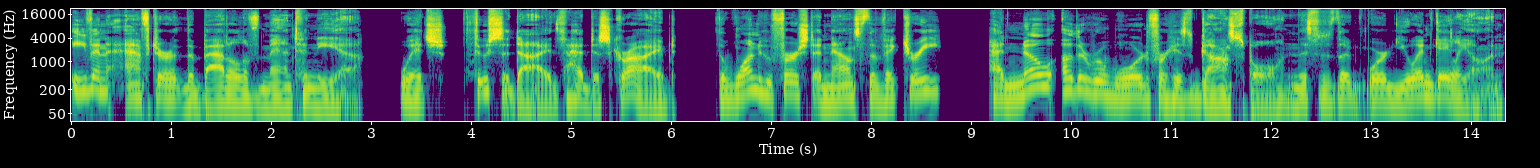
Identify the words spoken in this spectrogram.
Even after the Battle of Mantinea, which Thucydides had described, the one who first announced the victory had no other reward for his gospel, and this is the word euangelion,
